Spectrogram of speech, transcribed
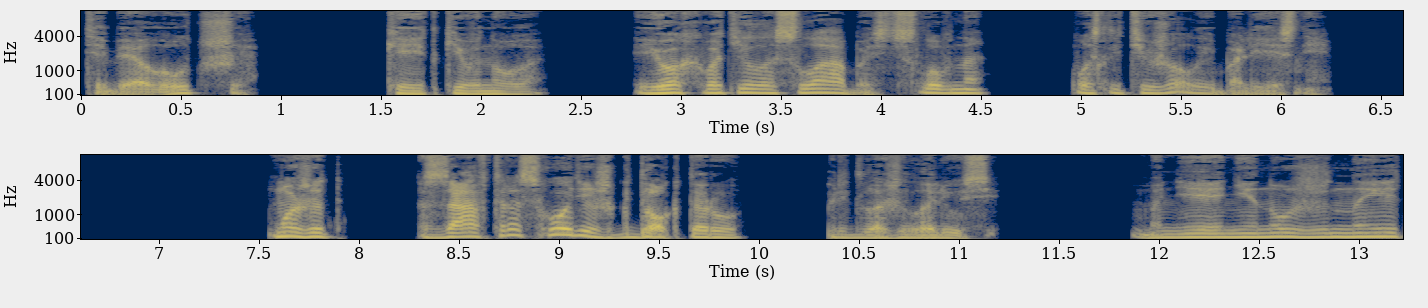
«Тебе лучше?» — Кейт кивнула. Ее охватила слабость, словно после тяжелой болезни. — Может, завтра сходишь к доктору? — предложила Люси. — Мне не нужны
